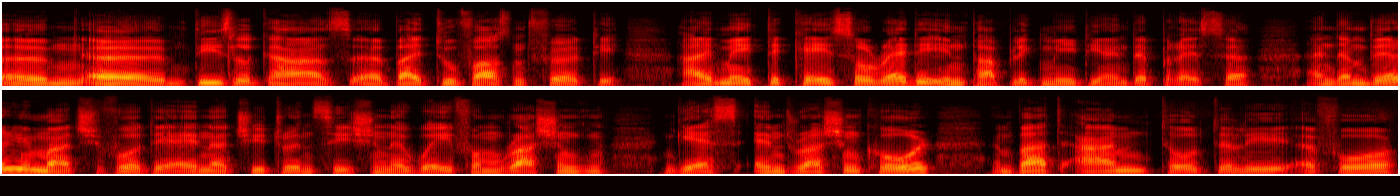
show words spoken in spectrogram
um, uh, diesel cars uh, by 2030. I made the case already in public media and the press, uh, and I'm very much for the energy transition away from Russian gas and Russian coal. But I'm totally uh, for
